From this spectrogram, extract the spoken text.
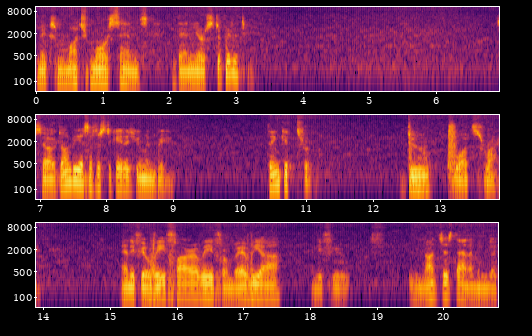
makes much more sense than your stupidity. So don't be a sophisticated human being. Think it through. Do what's right. And if you're way far away from where we are, and if you, not just that, I mean, like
